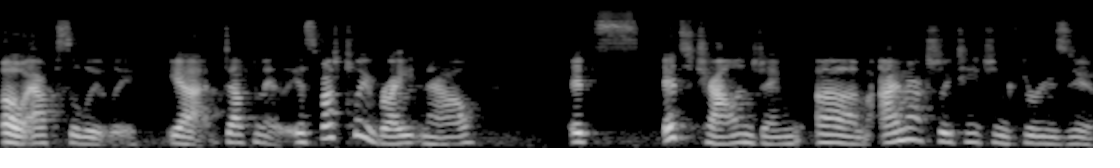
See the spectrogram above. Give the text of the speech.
Oh, absolutely. Yeah, definitely. Especially right now, it's it's challenging. Um, I'm actually teaching through Zoom.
